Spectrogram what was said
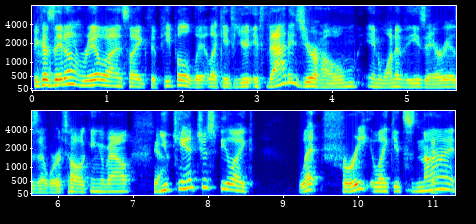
Because they don't realize like the people li- like if you if that is your home in one of these areas that we're talking about, Yeah. you can't just be like let free like it's not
